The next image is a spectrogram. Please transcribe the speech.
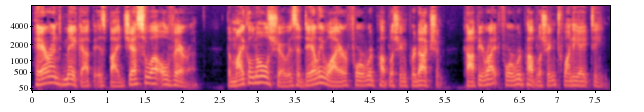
Hair and makeup is by Jesua Olvera. The Michael Knowles Show is a Daily Wire Forward Publishing production. Copyright Forward Publishing 2018.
